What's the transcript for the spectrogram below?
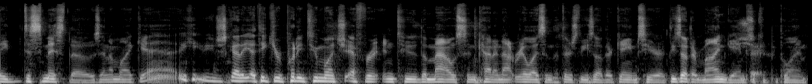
they dismiss those, and I'm like, yeah, you just got to. I think you're putting too much effort into the mouse and kind of not realizing that there's these other games here, these other mind games Sure. you could be playing.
